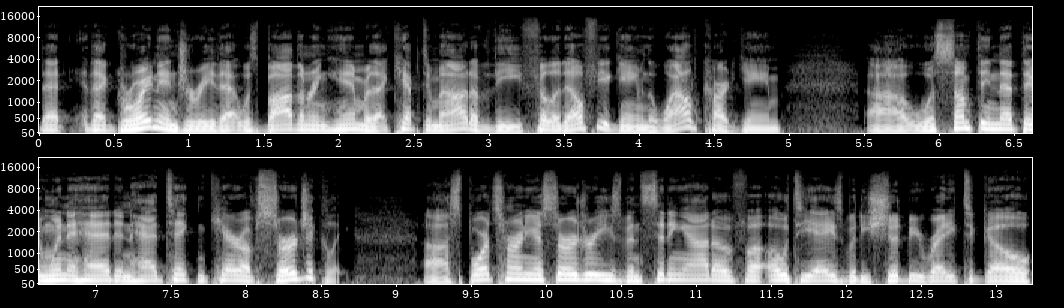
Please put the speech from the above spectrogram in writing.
that that groin injury that was bothering him or that kept him out of the Philadelphia game, the wild card game, uh, was something that they went ahead and had taken care of surgically. Uh, sports hernia surgery. He's been sitting out of uh, OTAs, but he should be ready to go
